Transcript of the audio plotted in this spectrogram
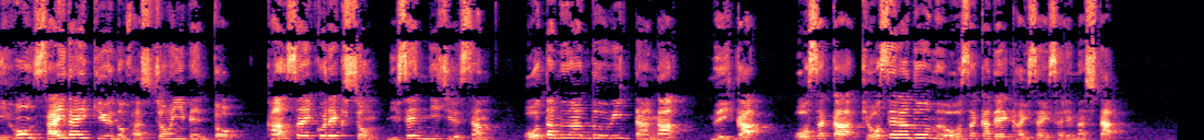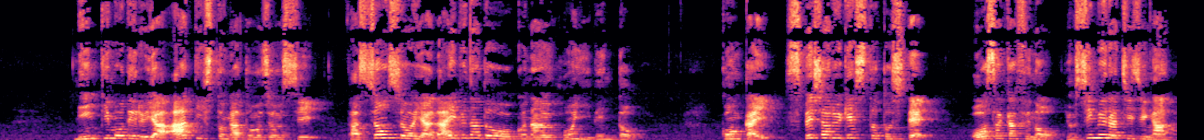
日本最大級のファッションイベント関西コレクション2023オータムウィンターが6日大阪京セラドーム大阪で開催されました。人気モデルやアーティストが登場しファッションショーやライブなどを行う本イベント。今回スペシャルゲストとして大阪府の吉村知事が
